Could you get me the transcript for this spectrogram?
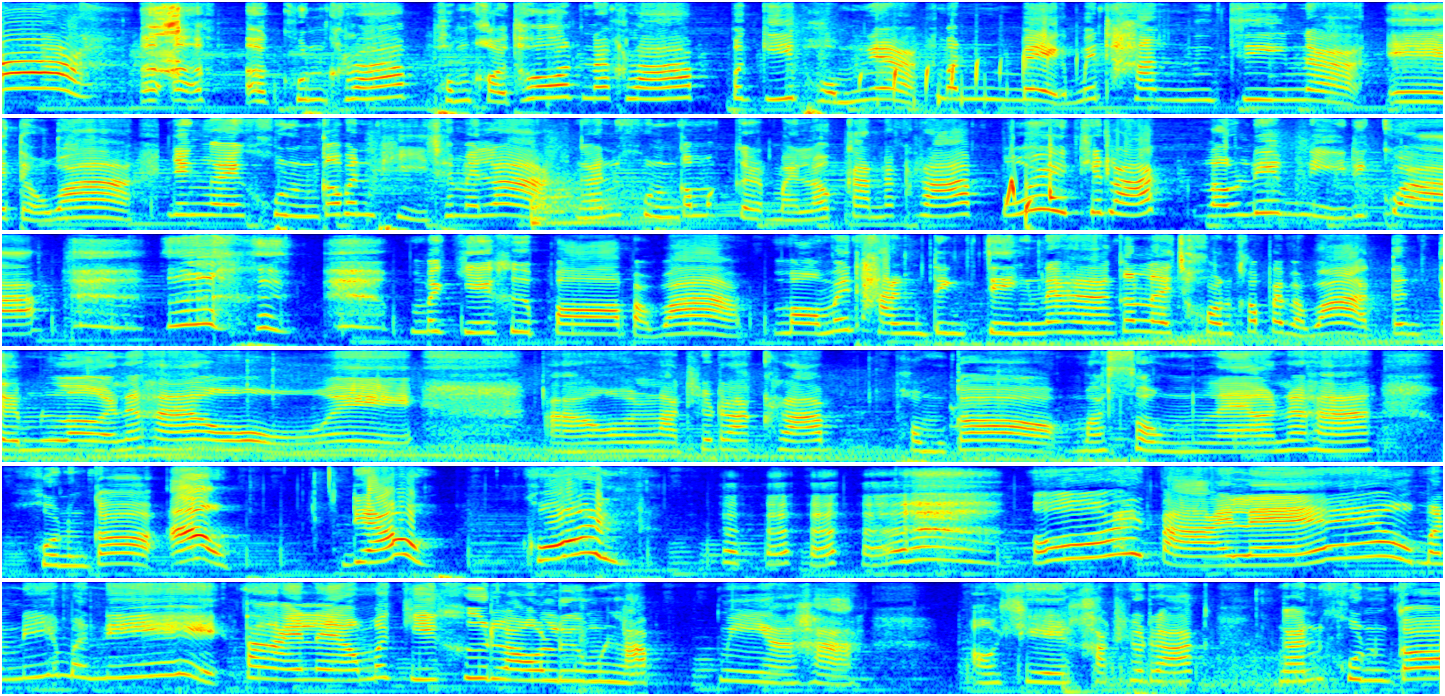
เออเออเออคุณครับ ผมขอโทษนะครับ เมื่อกี้ผมเนี่ย มันเบรกไม่ทันจริงน่ะ เอ แต่ว่ายังไงคุณก็เป็นผีใช่ไหมล่ะ งั้นคุณก็มาเกิดใหม่แล้วกันนะครับ อุ้ยที่รักเรารีบหนีดีกว่า เมื่อกี้คือปอแบบว่า มองไม่ทันจริง ๆ นะคะก็เลยชนเข้าไปแบบว่าเต็มๆเลยนะคะ โอ้ย เอาล่ะที่รักครับ ผมก็มาส่งแล้วนะคะ คุณก็เอ้าเดี๋ยว คุณ โอ้ยตายแล้วมันนี่มันนี่ ตายแล้วเมื่อกี้คือเราลืมรับเมียค่ะ โอเคครับที่รัก งั้นคุณก็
